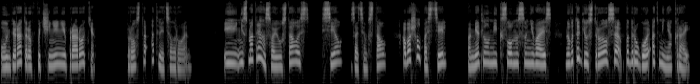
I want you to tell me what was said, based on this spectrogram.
«У императора в подчинении пророки», — просто ответил Роэн. И, несмотря на свою усталость, сел, затем встал, обошел постель, помедлил миг, словно сомневаясь, но в итоге устроился по другой от меня край,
